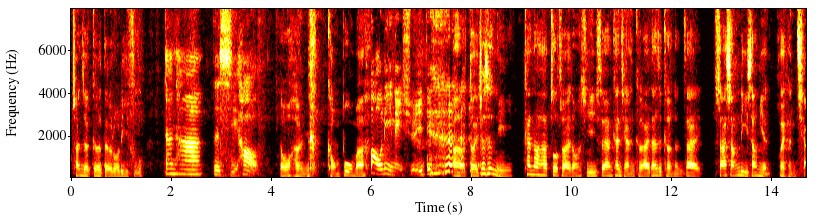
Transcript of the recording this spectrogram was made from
穿着哥德萝莉服。但他的喜好都很。恐怖吗？暴力美学一点。呃，对，就是你看到他做出来的东西，虽然看起来很可爱，但是可能在杀伤力上面会很强。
